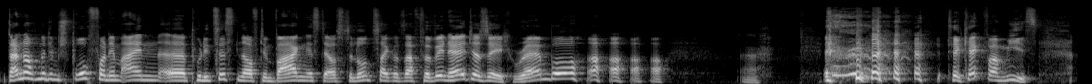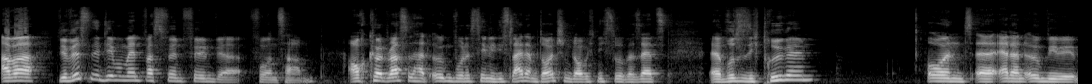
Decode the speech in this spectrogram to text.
dann noch mit dem Spruch von dem einen äh, Polizisten, der auf dem Wagen ist, der auf Stallone zeigt und sagt, für wen hält er sich? Rambo? der Keck war mies. Aber wir wissen in dem Moment, was für einen Film wir vor uns haben. Auch Kurt Russell hat irgendwo eine Szene, die ist leider im Deutschen, glaube ich, nicht so übersetzt, äh, wo sie sich prügeln und äh, er dann irgendwie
